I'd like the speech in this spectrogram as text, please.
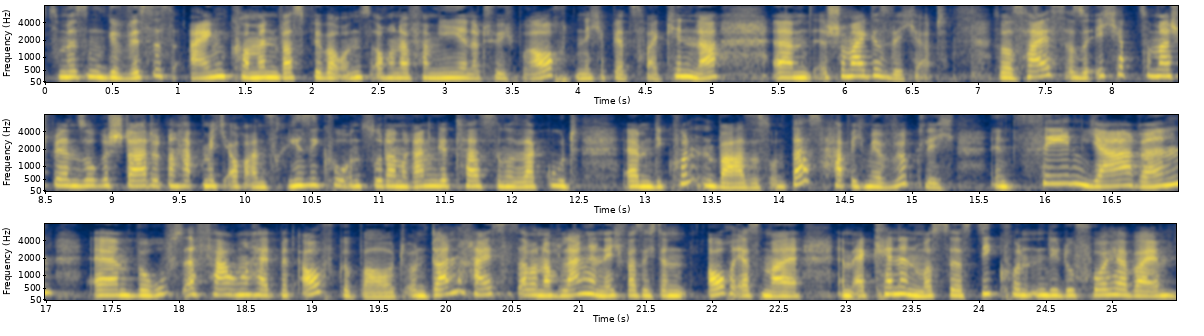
zumindest ein gewisses Einkommen, was wir bei uns auch in der Familie natürlich brauchten. Ich habe ja zwei Kinder, ähm, schon mal gesichert. So, das heißt, also ich habe zum Beispiel dann so gestartet und habe mich auch ans Risiko und so dann rangetastet und gesagt, gut, ähm, die Kundenbasis und das habe ich mir wirklich in zehn Jahren Jahren ähm, Berufserfahrung halt mit aufgebaut. Und dann heißt es aber noch lange nicht, was ich dann auch erstmal ähm, erkennen musste, dass die Kunden, die du vorher bei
